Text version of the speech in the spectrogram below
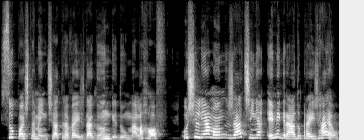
supostamente através da gangue do Malahoff, o Shiliaman já tinha emigrado para Israel.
